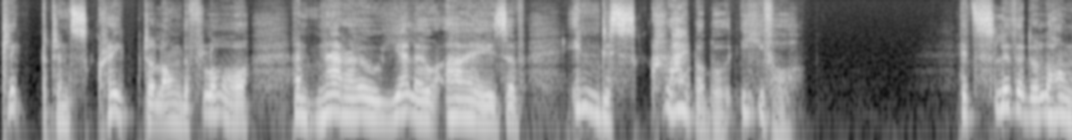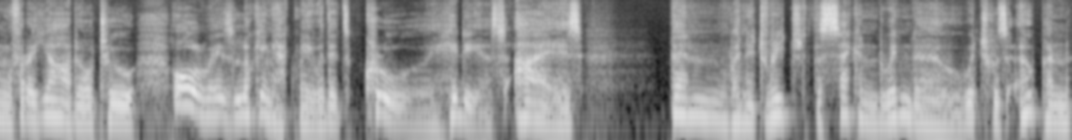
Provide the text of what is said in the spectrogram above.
clicked and scraped along the floor, and narrow yellow eyes of indescribable evil. It slithered along for a yard or two, always looking at me with its cruel, hideous eyes, Then, when it reached the second window, which was open,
